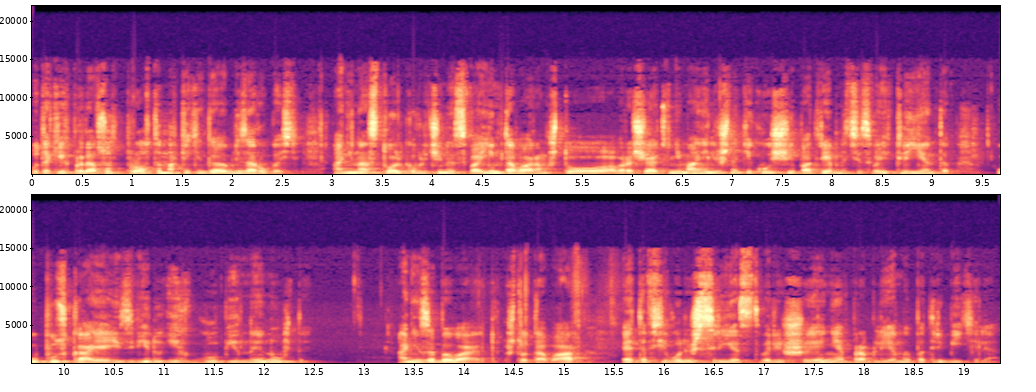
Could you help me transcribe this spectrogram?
У таких продавцов просто маркетинговая близорукость. Они настолько увлечены своим товаром, что обращают внимание лишь на текущие потребности своих клиентов, упуская из виду их глубинные нужды. Они забывают, что товар – это всего лишь средство решения проблемы потребителя.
